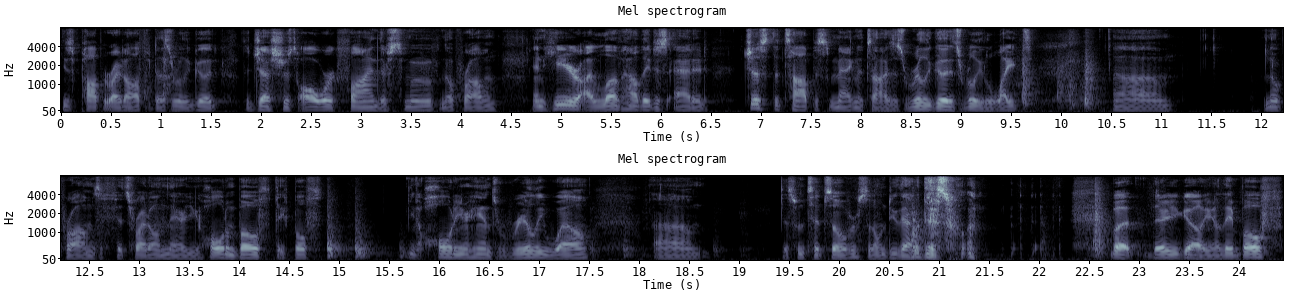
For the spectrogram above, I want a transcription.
You just pop it right off. It does really good. The gestures all work fine. They're smooth, no problem. And here, I love how they just added just the top is magnetized. It's really good. It's really light. Um, no problems. It fits right on there. You hold them both. They both, you know, hold in your hands really well. Um, this one tips over, so don't do that with this one. but there you go. You know, they both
